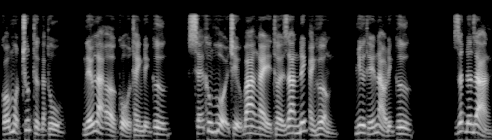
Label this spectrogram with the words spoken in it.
có một chút thực đặc thù, nếu là ở cổ thành định cư, sẽ không hội chịu 3 ngày thời gian đích ảnh hưởng, như thế nào định cư. Rất đơn giản.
